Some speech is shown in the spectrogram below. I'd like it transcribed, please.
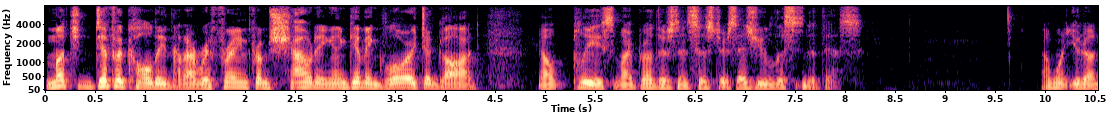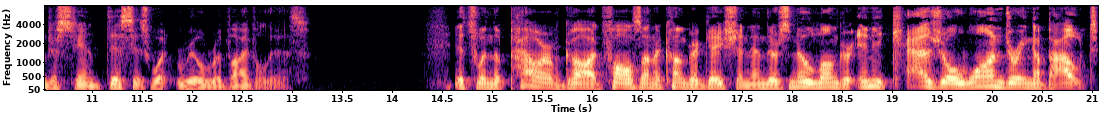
much difficulty that I refrained from shouting and giving glory to God. Now, please, my brothers and sisters, as you listen to this, I want you to understand this is what real revival is. It's when the power of God falls on a congregation and there's no longer any casual wandering about.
